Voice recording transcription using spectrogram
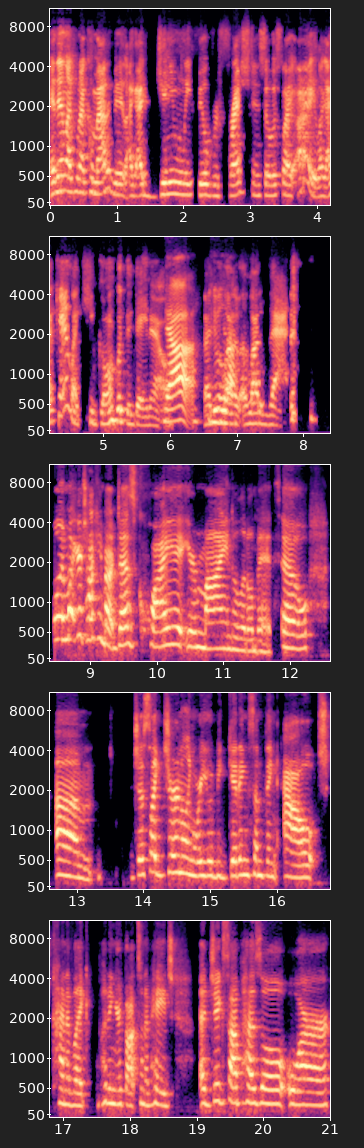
And then like when I come out of it, like I genuinely feel refreshed. And so it's like, all right, like I can like keep going with the day now. Yeah. I do a lot of a lot of that. Well, and what you're talking about does quiet your mind a little bit. So, um, just like journaling, where you would be getting something out, kind of like putting your thoughts on a page, a jigsaw puzzle or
